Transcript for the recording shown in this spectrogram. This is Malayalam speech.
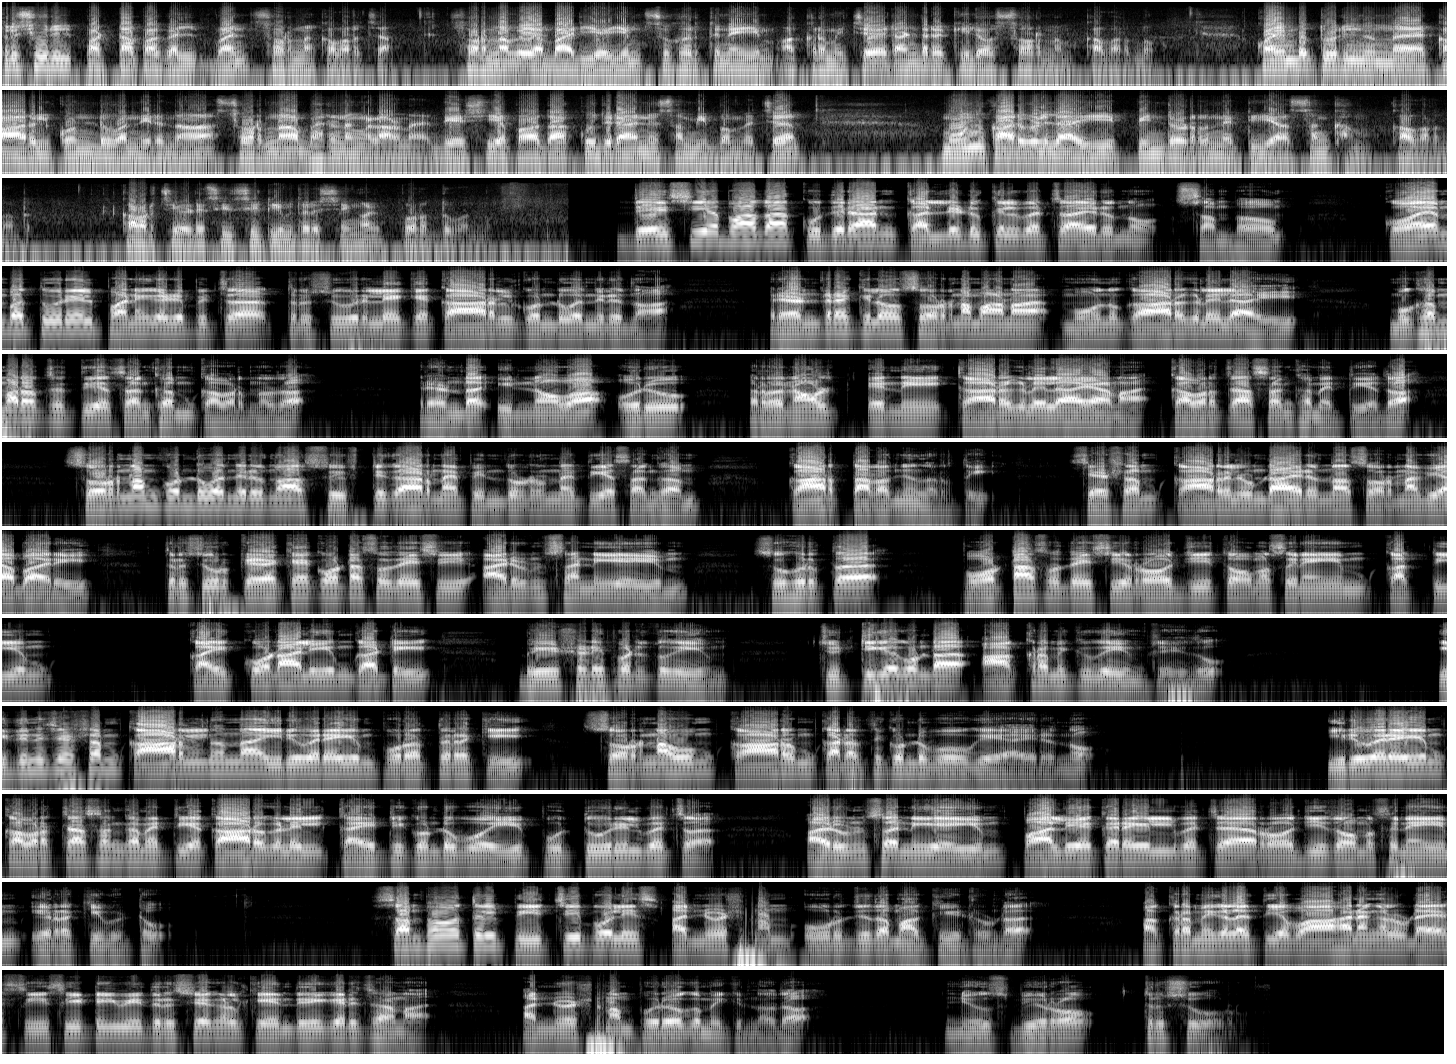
തൃശൂരിൽ പട്ടാപ്പകൽ വൻ സ്വർണ കവർച്ച. സ്വർണ വ്യാപാരിയെയും സുഹൃത്തിനെയും ആക്രമിച്ച് രണ്ടര കിലോ സ്വർണം കവർന്നു. കോയമ്പത്തൂരിൽ നിന്ന് കാറിൽ കൊണ്ടുവന്നിരുന്ന സ്വർണാഭരണങ്ങളാണ് ദേശീയപാത കുതിരാനു സമീപം വെച്ച് മൂന്ന് കാറുകളിലായി പിന്തുടർന്നെത്തിയ സംഘം കവർന്നത്. കവർച്ചയുടെ സി സി ടി വി ദൃശ്യങ്ങൾ പുറത്തുവന്നു. ദേശീയപാത കുതിരാൻ കല്ലിടുക്കിൽ വെച്ചായിരുന്നു സംഭവം. കോയമ്പത്തൂരിൽ പണി കഴിപ്പിച്ച് തൃശൂരിലേക്ക് കാറിൽ കൊണ്ടുവന്നിരുന്ന രണ്ടര കിലോ സ്വർണമാണ് മൂന്ന് കാറുകളിലായി മുഖം മറച്ചെത്തിയ സംഘം കവർന്നത്. രണ്ട് ഇന്നോവ ഒരു റെനോൾട്ട് എന്നീ കാറുകളിലായാണ് കവർച്ചാ സംഘം എത്തിയത്. സ്വർണം കൊണ്ടുവന്നിരുന്ന സ്വിഫ്റ്റ് കാറിനെ പിന്തുടർന്നെത്തിയ സംഘം കാർ തടഞ്ഞു നിർത്തി. ശേഷം കാറിലുണ്ടായിരുന്ന സ്വർണ വ്യാപാരി തൃശൂർ കിഴക്കേക്കോട്ട സ്വദേശി അരുൺ സണ്ണിയെയും സുഹൃത്ത് പോട്ട സ്വദേശി റോജി തോമസിനെയും കത്തിയും കൈക്കോടാലിയും കാട്ടി ഭീഷണിപ്പെടുത്തുകയും ചുറ്റിക കൊണ്ട് ആക്രമിക്കുകയും ചെയ്തു. ഇതിനുശേഷം കാറിൽ നിന്ന് ഇരുവരെയും പുറത്തിറക്കി സ്വർണവും കാറും കടത്തിക്കൊണ്ടുപോവുകയായിരുന്നു. ഇരുവരെയും കവർച്ചാ സംഘമെത്തിയ കാറുകളിൽ കയറ്റിക്കൊണ്ടുപോയി പുത്തൂരിൽ വെച്ച് അരുൺ സണ്ണിയെയും പാലിയക്കരയിൽ വെച്ച് റോജി തോമസിനെയും ഇറക്കിവിട്ടു. സംഭവത്തിൽ പീച്ചി പോലീസ് അന്വേഷണം ഊർജിതമാക്കിയിട്ടുണ്ട്. അക്രമികളെത്തിയ വാഹനങ്ങളുടെ സി സി ടി വി ദൃശ്യങ്ങൾ കേന്ദ്രീകരിച്ചാണ് അന്വേഷണം പുരോഗമിക്കുന്നത്. News bureau Thrissur.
